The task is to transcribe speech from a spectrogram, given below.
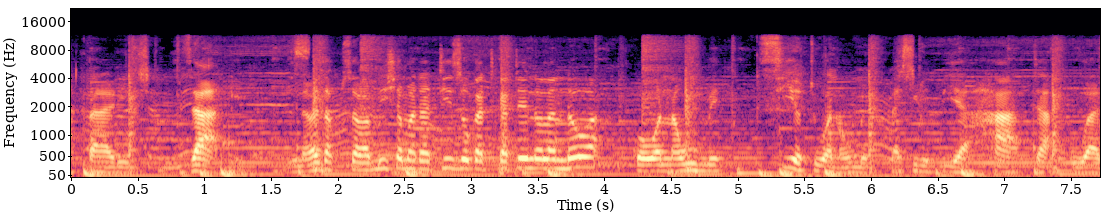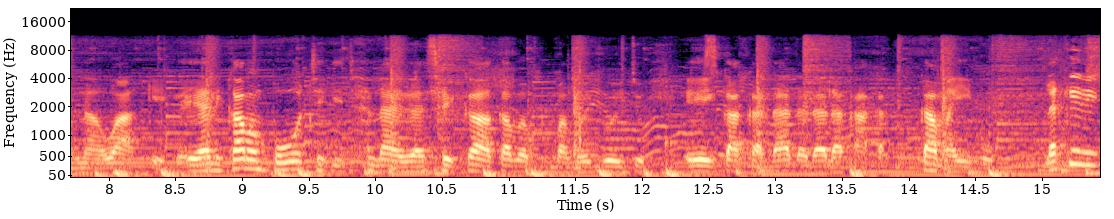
athari zake zinaweza kusababisha matatizo katika tendo la ndoa kwa wanaume, sio tu wanaume, lakini pia hata wanawake. Yaani kama mpo wote kitandani, ikawa kama magoigoi tu, e, kaka dada dada kaka, kama hivyo. Lakini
